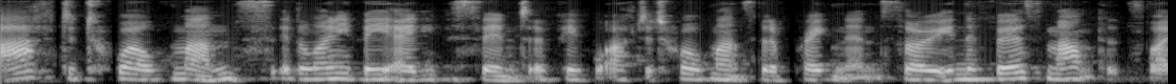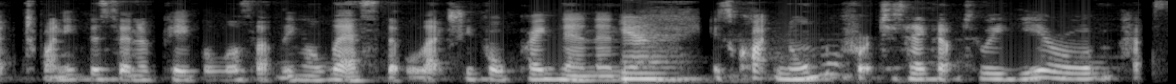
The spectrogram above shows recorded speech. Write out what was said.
after 12 months, it'll only be 80% of people after 12 months that are pregnant. So in the first month, it's like 20% of people or something or less that will actually fall pregnant. And yeah. it's quite normal for it to take up to a year or perhaps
